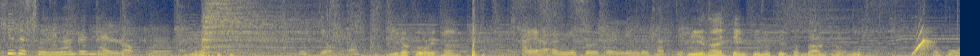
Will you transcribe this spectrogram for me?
ที่สวยๆนี่มันเป็นแผ่นหลอกมาค่ะเนี่ยไม่เกี่ยวนะคะนี่ก็สวยค่ะ ใช่ค่ะ อันนี้สวยกว่าเยอะเลยค่ะติดนี่ถ้าให้เก่งจริงต้องติดกับด้านเธอนี่เอาหัว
